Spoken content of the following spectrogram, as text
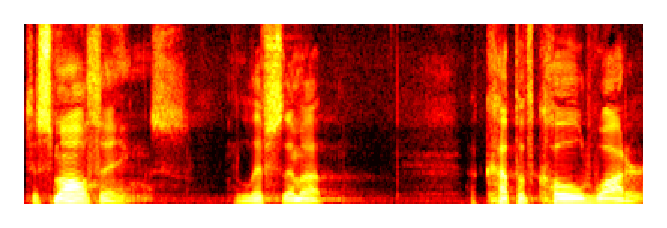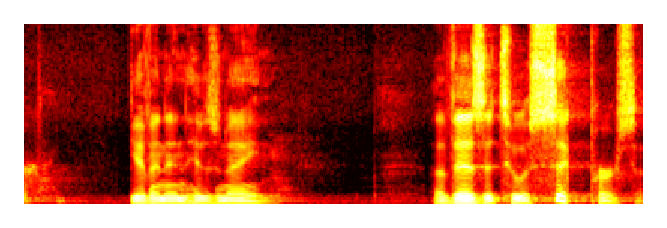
to small things, lifts them up. A cup of cold water given in his name, a visit to a sick person,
